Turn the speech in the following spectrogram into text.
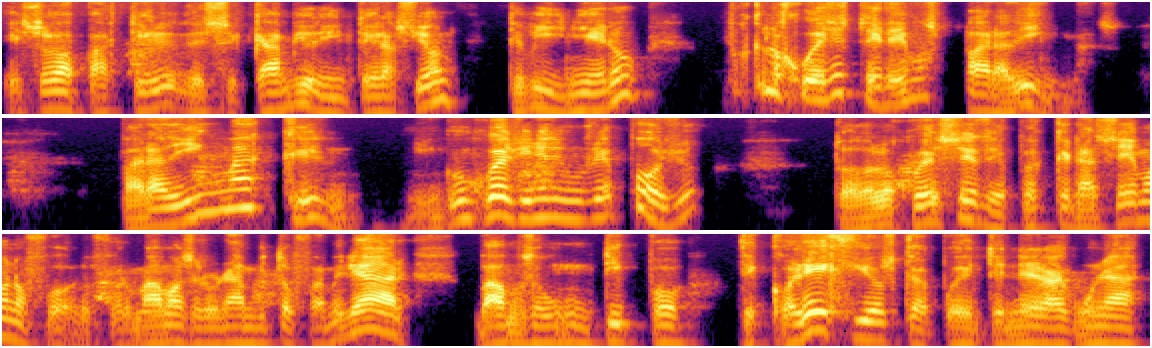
Eso a partir de ese cambio de integración que vinieron, porque los jueces tenemos paradigmas. Paradigmas que ningún juez viene de un repollo. Todos los jueces, después que nacemos, nos, formamos en un ámbito familiar, vamos a un tipo de colegios que pueden tener alguna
